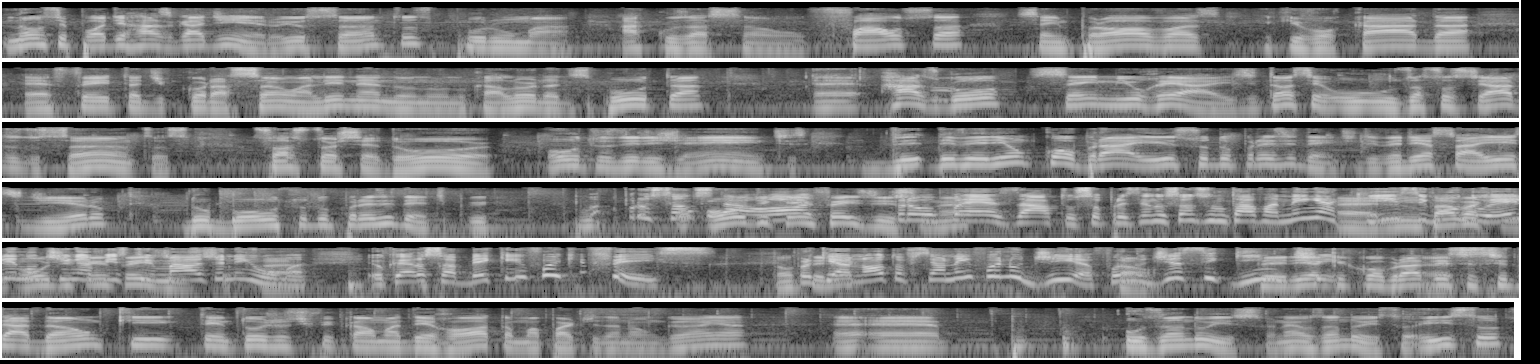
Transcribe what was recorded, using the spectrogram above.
não se pode rasgar dinheiro. E o Santos, por uma acusação falsa, sem provas, equivocada, é, feita de coração ali, né, no- no calor da disputa. É, rasgou 100 mil reais. Então, assim, os associados do Santos, sócio torcedor, outros dirigentes, de- deveriam cobrar isso do presidente. Deveria sair esse dinheiro do bolso do presidente. Porque Pro Santos Ou tá de quem fez isso, Pro- né? É, exato. O seu presidente do Santos não estava nem aqui. ele não Segundo tava aqui. ele, não Ou tinha visto imagem isso, nenhuma. Eu quero saber quem foi que fez. Então Porque teria- a nota oficial nem foi no dia, foi Então, no dia seguinte. Teria que cobrar desse cidadão que tentou justificar uma derrota, uma partida não ganha, é, é, usando isso, né? Usando isso. Isso,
